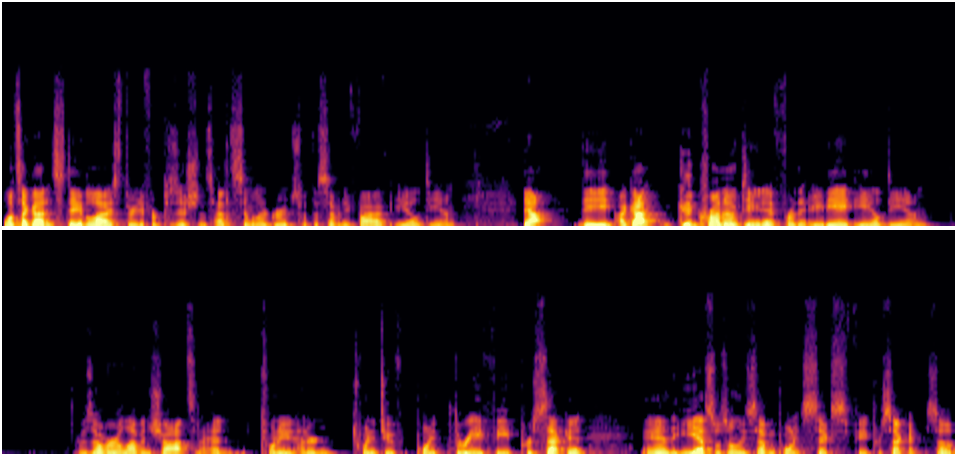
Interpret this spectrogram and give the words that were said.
Once I got it stabilized, three different positions had similar groups with the 75 ELDM. Now, the, I got good chrono data for the 88 ELDM. It was over 11 shots and I had 2,822.3 feet per second and the ES was only 7.6 feet per second. So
